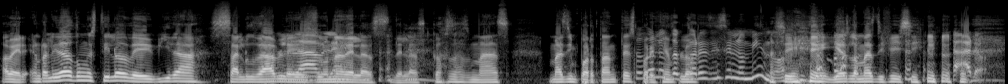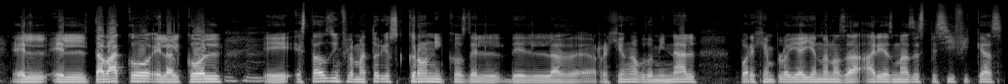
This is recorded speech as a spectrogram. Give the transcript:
A ver, en realidad un estilo de vida saludable, saludable. es una de las, de las cosas más más importantes, Todos por ejemplo. Los doctores dicen lo mismo. Sí, y es lo más difícil. claro. El, el, tabaco, el alcohol, uh -huh. eh, estados inflamatorios crónicos del, de la región abdominal, por ejemplo, ya yéndonos a áreas más específicas,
